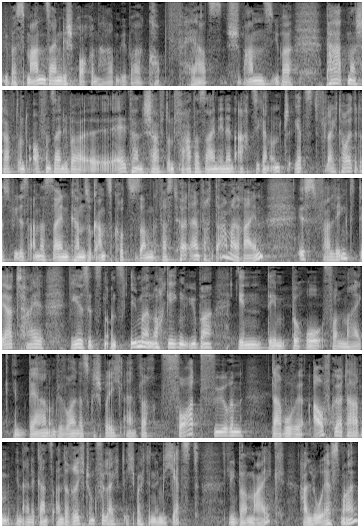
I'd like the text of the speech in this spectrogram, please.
übers Mannsein gesprochen haben, über Kopf, Herz, Schwanz, über Partnerschaft und Offensein, über äh, Elternschaft und Vatersein in den 80ern und jetzt vielleicht heute, dass vieles anders sein kann, so ganz kurz zusammengefasst. Hört einfach da mal rein, ist verlinkt der Teil. Wir sitzen uns immer noch gegenüber in dem Büro von Mike in Bern und wir wollen das Gespräch einfach fort fortführen, da wo wir aufgehört haben, in eine ganz andere Richtung vielleicht. Ich möchte nämlich jetzt, lieber Mike, hallo erstmal.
